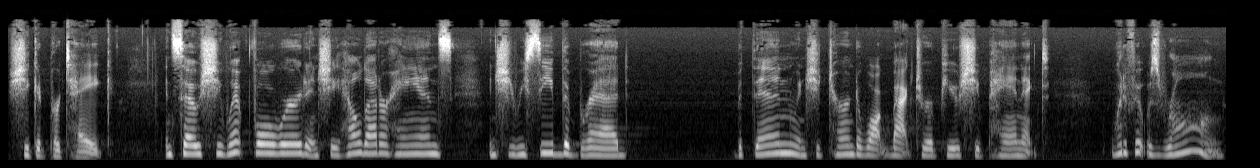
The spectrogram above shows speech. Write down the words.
she could partake. And so she went forward and she held out her hands and she received the bread. But then, when she turned to walk back to her pew, she panicked. What if it was wrong?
